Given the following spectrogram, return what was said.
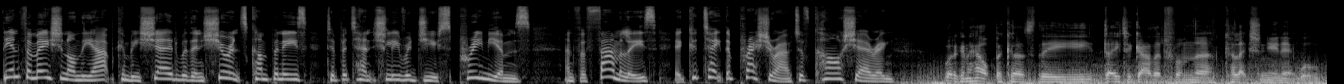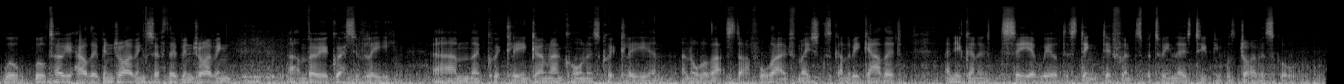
The information on the app can be shared with insurance companies to potentially reduce premiums. And for families, it could take the pressure out of car sharing. Well, it can help because the data gathered from the collection unit will, will, will tell you how they've been driving. So if they've been driving um, very aggressively um, and quickly, and going around corners quickly and, and all of that stuff, all that information is going to be gathered and you're going to see a real distinct difference between those two people's driver score.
